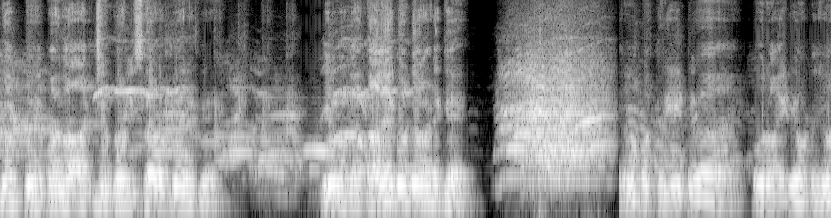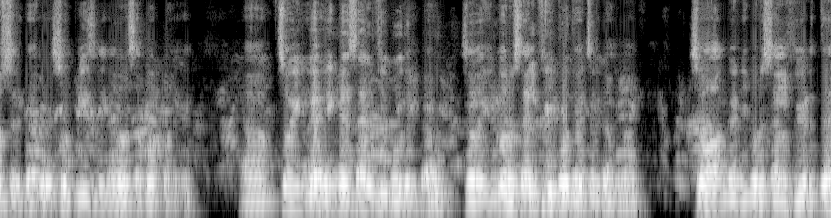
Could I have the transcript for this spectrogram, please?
இந்த பேப்பர்ல அஞ்சு போலீஸ்கார பேருக்கு இவங்க தலை கொண்டு வரனுக்கு ரொம்ப கிரியேட்டிவா ஒரு ஐடியா ஒன்று யோசிச்சிருக்காரு. ஸோ ப்ளீஸ் நீங்க எவ்வளவு சப்போர்ட் பண்ணுங்க. Um, ஸோ இங்க இங்க செல்ஃபி பூத் இருக்கு. ஸோ இங்க ஒரு செல்ஃபி பூத் வச்சிருக்காங்க. ஸோ அங்க நீங்க ஒரு செல்ஃபி எடுத்து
